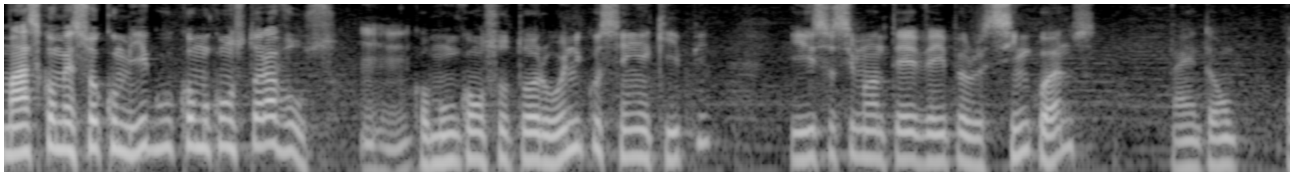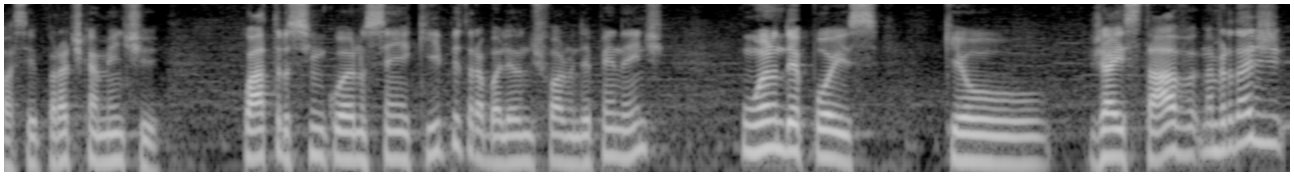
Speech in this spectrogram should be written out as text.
mas começou comigo como consultor avulso, Uhum. como um consultor único, sem equipe, e isso se manteve aí por cinco anos. né? Então, passei praticamente quatro, cinco anos sem equipe, trabalhando de forma independente. Um ano depois que eu já estava... Na verdade,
